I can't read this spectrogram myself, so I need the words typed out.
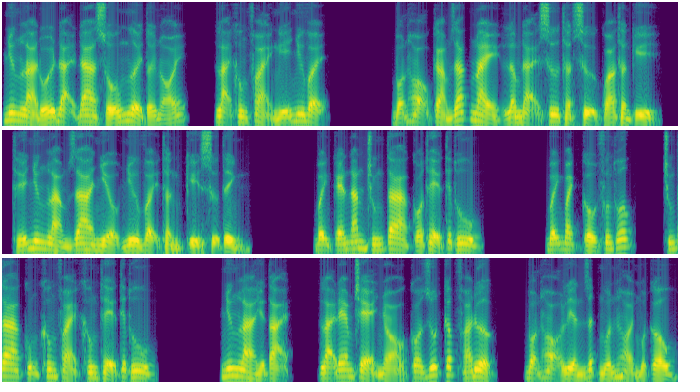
nhưng là đối đại đa số người tới nói, lại không phải nghĩ như vậy. Bọn họ cảm giác này Lâm Đại Sư thật sự quá thần kỳ, thế nhưng làm ra nhiều như vậy thần kỳ sự tình. Bệnh kén ăn chúng ta có thể tiếp thu. Bệnh bạch cầu phương thuốc, chúng ta cũng không phải không thể tiếp thu. Nhưng là hiện tại, lại đem trẻ nhỏ co rút cấp phá được, bọn họ liền rất muốn hỏi một câu,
